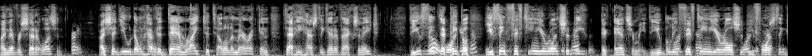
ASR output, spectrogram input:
I never said it wasn't. Right. I said you don't have the damn right to tell an American that he has to get a vaccination. Do you think No, that people? You think fifteen-year-olds should be? uh, Answer me. Do you believe fifteen-year-olds should be forced to?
